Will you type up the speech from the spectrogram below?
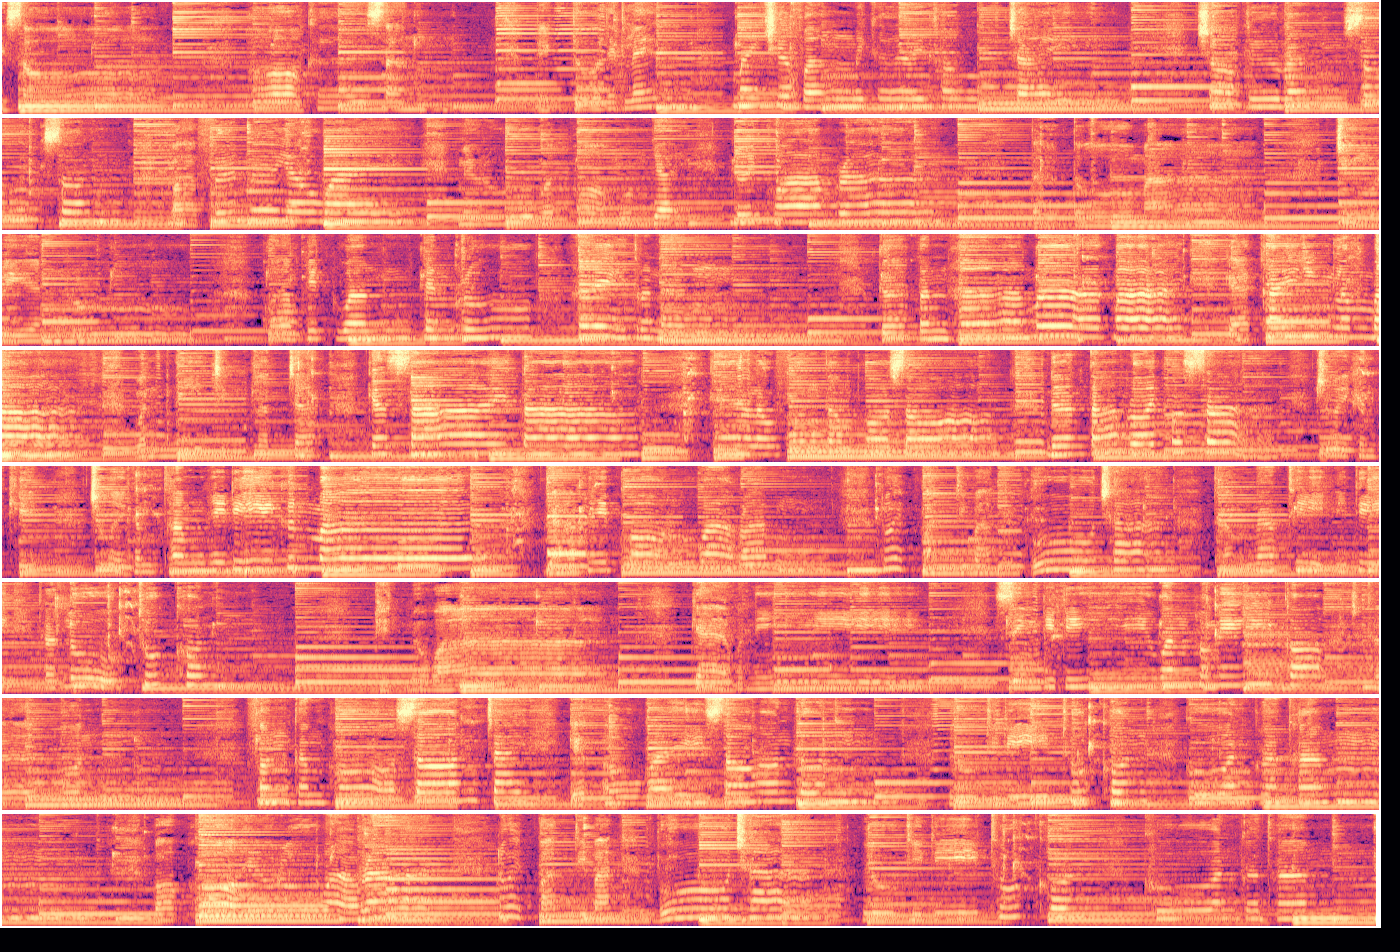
ยสอน พ่อเคยสั่ง เด็กตัวเล็กๆ ไม่เชื่อฟังไม่เคยเข้า ผิดหวังเป็นครูให้ตระหนัก เกิดปัญหามากมาย แก้ไขยิ่งลำบาก วันนี้จึงกลับจากแก่สายตา แค่เราฟังตามพ่อสอน เดินตามรอยพ่อสาช่วยกันคิด ช่วยกันทำให้ดีขึ้นมา ก่วันนี้ สิ่งดีๆวันพรุ่งนี้ก็จะเกิดผล ฟังคำพ่อสอนใจ เก็บเอาไว้ส กระทำ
